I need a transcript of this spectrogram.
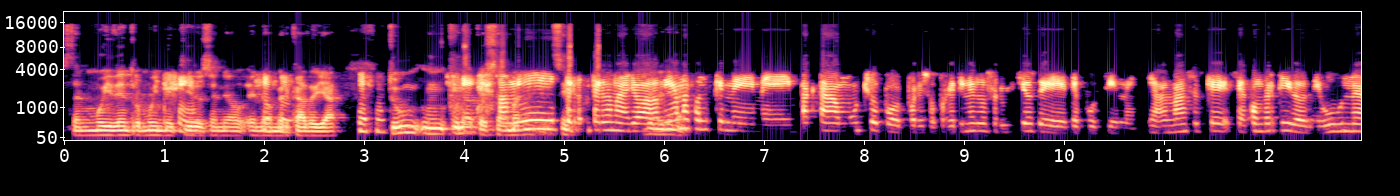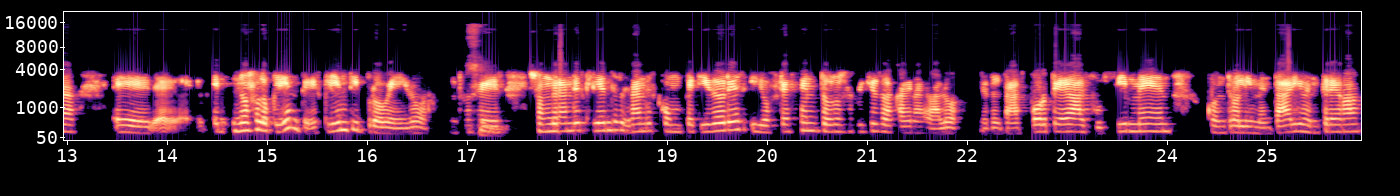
están muy dentro, muy metidos en, el, en, el, mercado ya. Tú, una cosa... A mí, perdona, yo, a mí Amazon es que me, me impacta mucho por, por, eso, porque tiene los servicios de, de fulfillment y además es que se ha convertido de una, eh, no solo cliente, es cliente y proveedor. Entonces, son grandes clientes, grandes competidores y ofrecen todos los servicios de la cadena de valor, desde el transporte al fulfillment, control alimentario, entrega.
